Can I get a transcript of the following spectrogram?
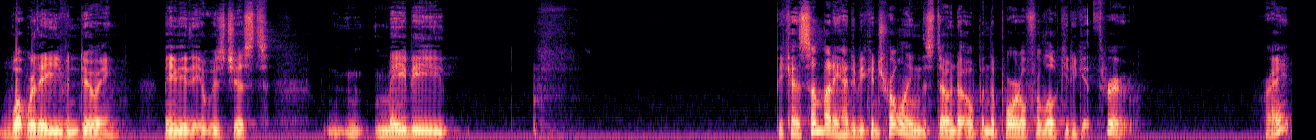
what were they even doing. Maybe it was just maybe because somebody had to be controlling the stone to open the portal for Loki to get through. Right?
